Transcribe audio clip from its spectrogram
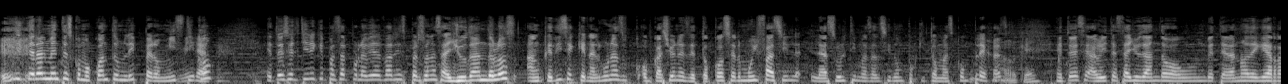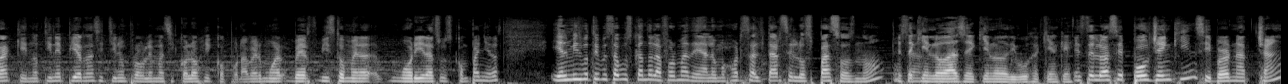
Literalmente es como Quantum Leap, pero místico. Entonces él tiene que pasar por la vida de varias personas ayudándolos, aunque dice que en algunas ocasiones le tocó ser muy fácil, las últimas han sido un poquito más complejas. Entonces ahorita está ayudando a un veterano de guerra que no tiene piernas y tiene un problema psicológico por haber visto morir a sus compañeros. Y al mismo tiempo está buscando la forma de a lo mejor saltarse los pasos, ¿no? O ¿Este sea, quién lo hace? ¿Quién lo dibuja? ¿Quién qué? Este lo hace Paul Jenkins y Bernard Chang.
